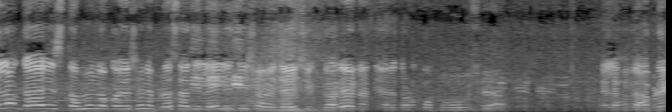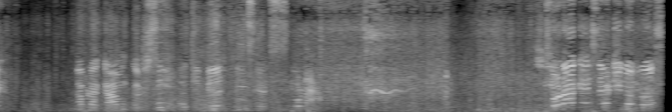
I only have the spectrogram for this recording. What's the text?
હેલો. ગાઈસ તમે લોકો છે ને પ્રસાદી લઈ લીધી છે. હવે જઈ છીએ ઘરે ને અત્યારે તડકો બહુ છે. એટલે હવે આપણે આપણા કામ કરશી. હજી બે સોડા. સોડા કે શેરડીનો રસ?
